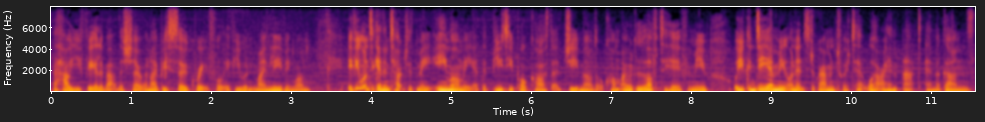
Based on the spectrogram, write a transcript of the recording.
for how you feel about the show, and I'd be so grateful if you wouldn't mind leaving one. If you want to get in touch with me, email me at thebeautypodcast at gmail.com. I would love to hear from you. Or you can DM me on Instagram and Twitter, where I am at Emma Guns.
